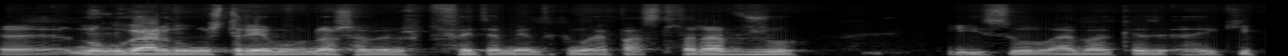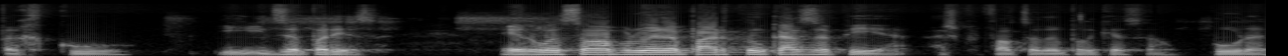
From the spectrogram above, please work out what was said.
uh, no lugar de um extremo, nós sabemos perfeitamente que não é para acelerar o jogo. E isso leva a que a, equipa recue e, e, desapareça. Em relação à primeira parte, no caso da Pia, acho que falta de aplicação, pura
